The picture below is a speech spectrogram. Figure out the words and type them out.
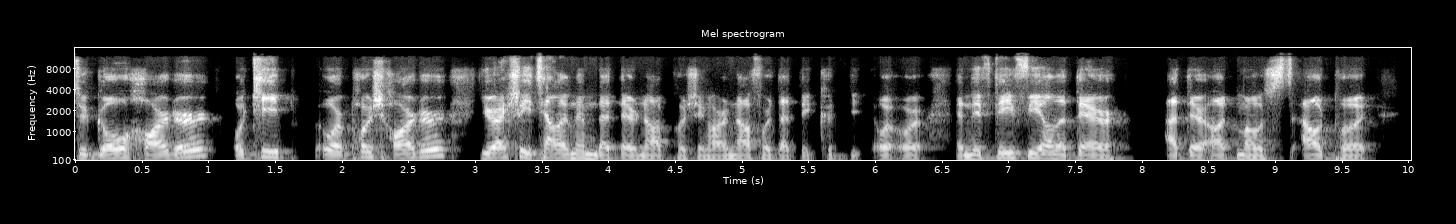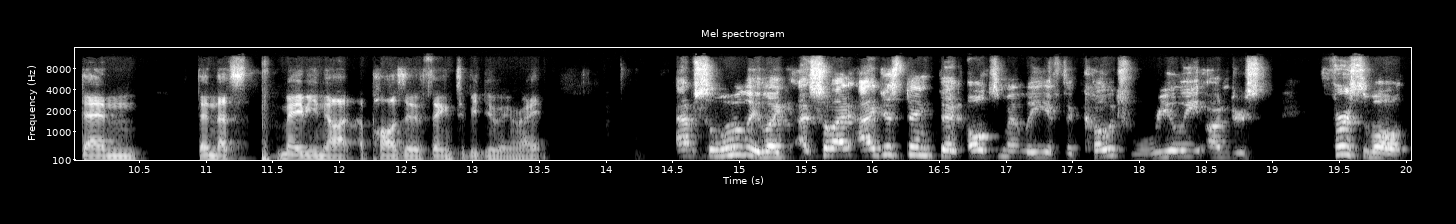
to go harder or keep or push harder, you're actually telling them that they're not pushing hard enough or that they could be, or, or and if they feel that they're at their utmost output, then then that's maybe not a positive thing to be doing, right? Absolutely. Like so, I, I just think that ultimately, if the coach really understands, first of all,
